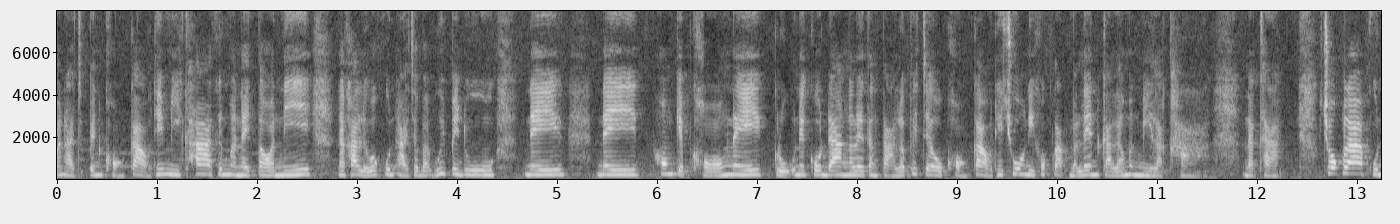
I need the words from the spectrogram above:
มันอาจจะเป็นของเก่าที่มีค่าขึ้นมาในตอนนี้นะคะ หรือว่าคุณอาจจะแบบอุ้ยไปดูในในห้องเก็บของในกรุในโกดังอะไรต่างๆ แล้วไปเจอของเก่าที่ช่วงนี้เขากลับมาเล่นกัน แล้วมันมีราคานะคะ โชคลาภคุณ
